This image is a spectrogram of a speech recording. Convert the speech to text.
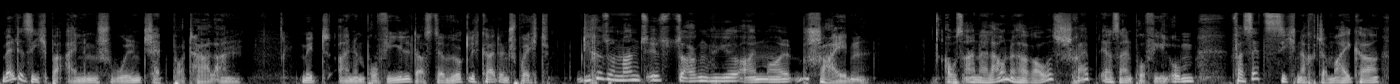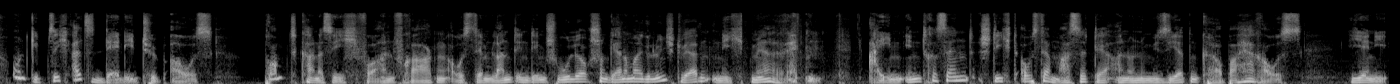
meldet sich bei einem schwulen Chatportal an. Mit einem Profil, das der Wirklichkeit entspricht. Die Resonanz ist, sagen wir einmal, bescheiden. Aus einer Laune heraus schreibt er sein Profil um, versetzt sich nach Jamaika und gibt sich als Daddy-Typ aus. Prompt kann er sich vor Anfragen aus dem Land, in dem Schwule auch schon gerne mal gelüncht werden, nicht mehr retten. Ein Interessent sticht aus der Masse der anonymisierten Körper heraus. Jenny.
